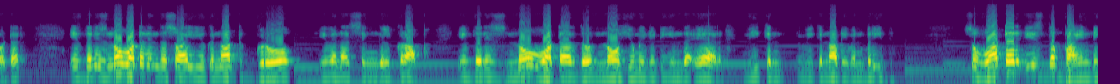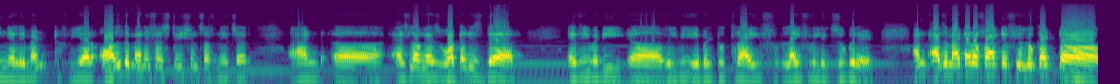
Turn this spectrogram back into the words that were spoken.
water. If there is no water in the soil, you cannot grow even a single crop if there is no water though no humidity in the air we can we cannot even breathe so water is the binding element we are all the manifestations of nature and uh, as long as water is there everybody uh, will be able to thrive life will exuberate and as a matter of fact if you look at uh,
